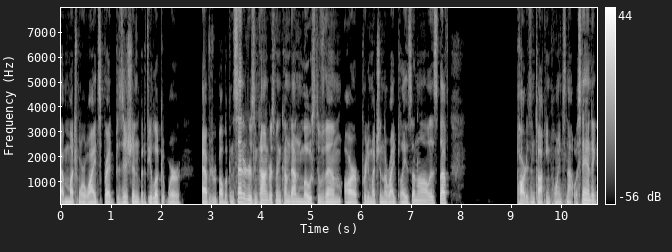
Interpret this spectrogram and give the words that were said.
a much more widespread position. But if you look at where average Republican senators and congressmen come down, most of them are pretty much in the right place on all this stuff. Partisan talking points notwithstanding.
